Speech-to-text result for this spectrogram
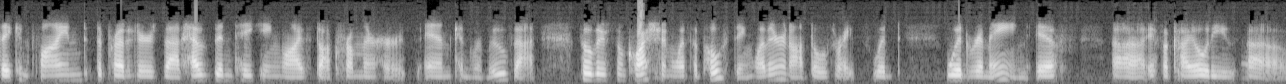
They can find the predators that have been taking livestock from their herds and can remove that. So there's some question with the posting whether or not those rights would would remain if uh, if a coyote uh,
